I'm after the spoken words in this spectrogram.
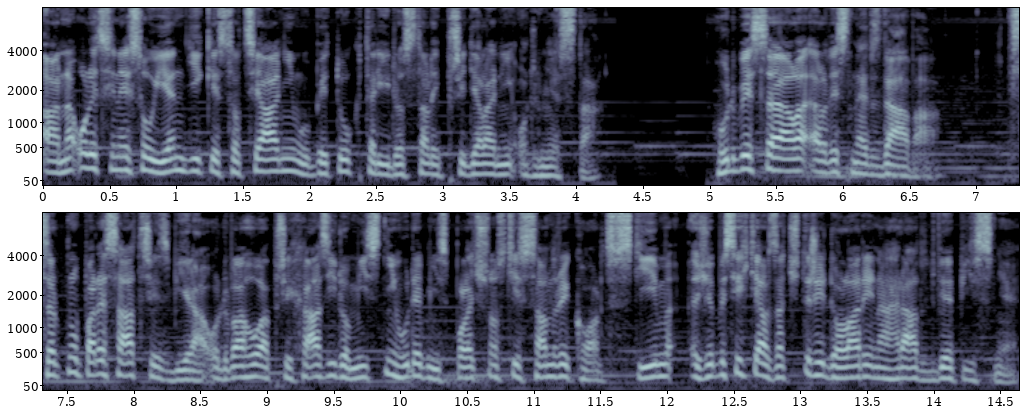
a na ulici nejsou jen díky sociálnímu bytu, který dostali přidělený od města. Hudby se ale Elvis nevzdává. V srpnu 53 sbírá odvahu a přichází do místní hudební společnosti Sun Records s tím, že by si chtěl za 4 dolary nahrát dvě písně.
